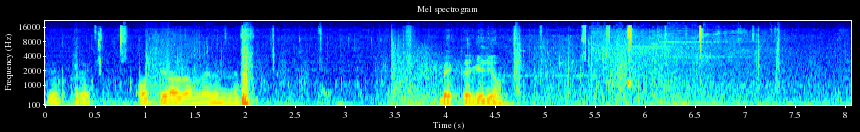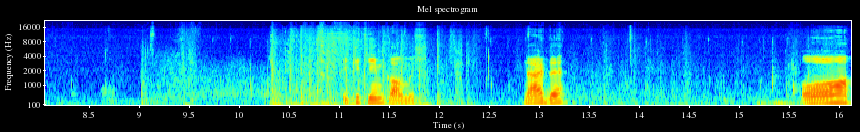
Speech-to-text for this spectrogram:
Shield crack. Ot bir adamın önünde. Bekle geliyorum. İki team kalmış. Nerede? Oo.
